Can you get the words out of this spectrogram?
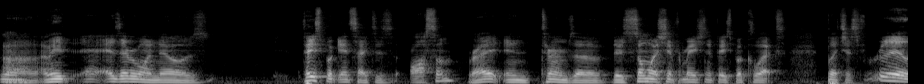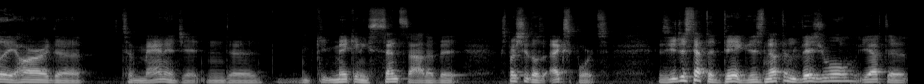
Yeah. Uh, I mean, as everyone knows, Facebook Insights is awesome, right? In terms of there's so much information that Facebook collects, but just really hard to to manage it and to make any sense out of it, especially those exports, because you just have to dig. There's nothing visual. You have to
